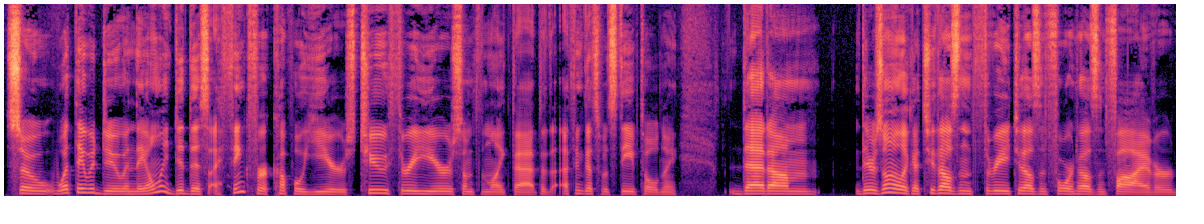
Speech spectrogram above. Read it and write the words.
So what they would do, and they only did this, I think, for a couple years, two, three years, something like that. I think that's what Steve told me. That um, there's only like a 2003, 2004, 2005, or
